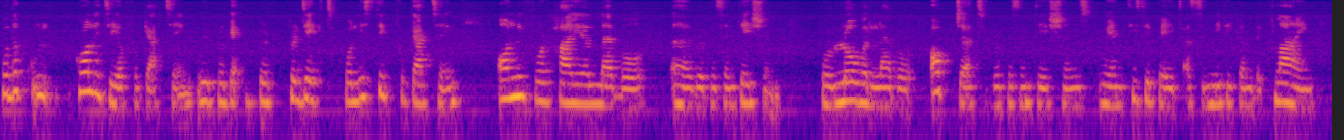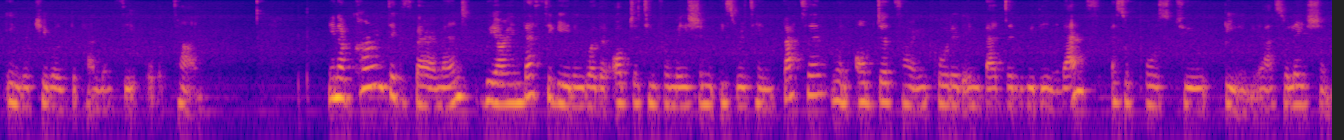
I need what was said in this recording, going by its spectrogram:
For the quality of forgetting, we predict holistic forgetting only for higher level uh, representation. For lower level object representations, we anticipate a significant decline in retrieval dependency over time. In our current experiment, we are investigating whether object information is retained better when objects are encoded embedded within events as opposed to being in isolation.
